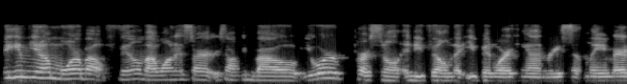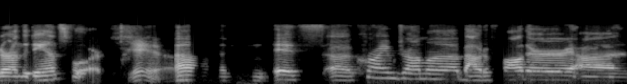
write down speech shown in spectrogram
speaking, you know, more about film, I want to start talking about your personal indie film that you've been working on recently, Murder on the Dance Floor. Yeah. Um, it's a crime drama about a father um,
